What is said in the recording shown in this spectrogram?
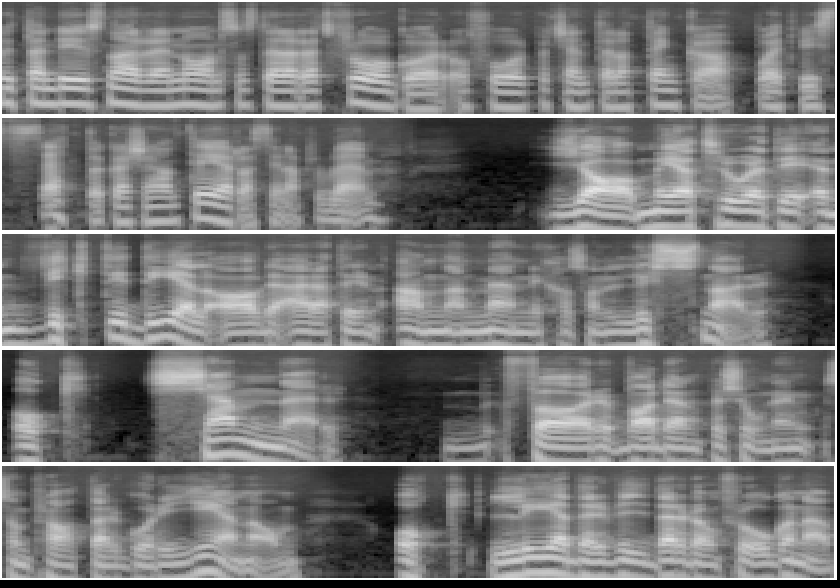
Utan det är ju snarare någon som ställer rätt frågor och får patienten att tänka på ett visst sätt och kanske hantera sina problem. Ja, men jag tror att det är en viktig del av det är att det är en annan människa som lyssnar och känner för vad den personen som pratar går igenom och leder vidare de frågorna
